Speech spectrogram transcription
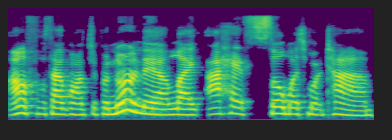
I'm a full-time entrepreneur now. Like I had so much more time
